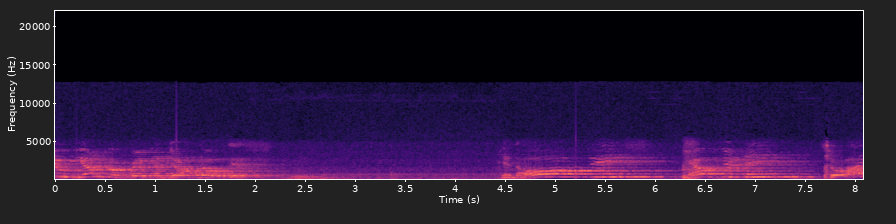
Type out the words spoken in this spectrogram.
you younger women don't know this. And all these elderly, so I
